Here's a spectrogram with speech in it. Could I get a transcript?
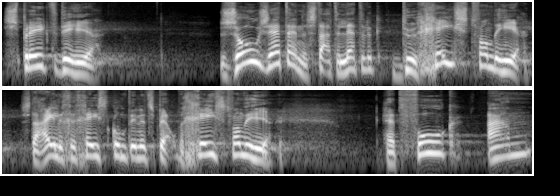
spreekt de Heer. Zo zetten, en er staat er letterlijk, de geest van de Heer. Dus de Heilige Geest komt in het spel, de geest van de Heer. Het volk aan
